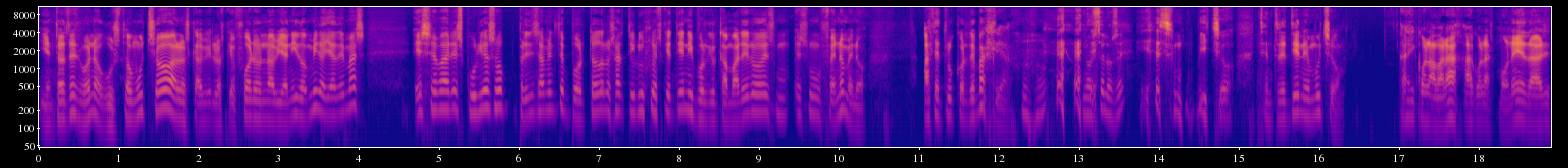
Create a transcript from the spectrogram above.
Y entonces, bueno, gustó mucho, a los que, los que fueron no habían ido. Mira, y además ese bar es curioso precisamente por todos los artilugios que tiene y porque el camarero es, es un fenómeno. Hace trucos de magia. No sé, lo sé. y es un bicho, te entretiene mucho. Ahí con la baraja, con las monedas.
